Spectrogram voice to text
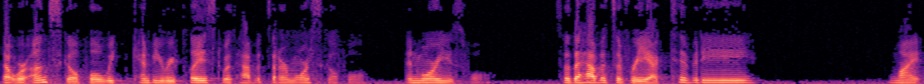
that were unskillful we can be replaced with habits that are more skillful and more useful. So the habits of reactivity might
